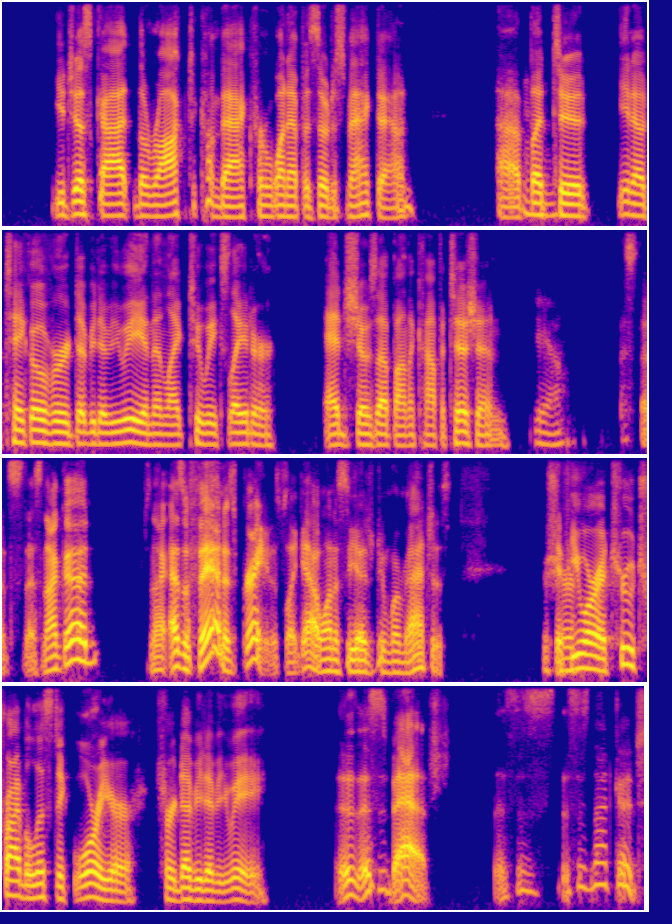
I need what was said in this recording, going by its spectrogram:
you just got The Rock to come back for one episode of SmackDown, uh, but Mhm. to you know take over WWE and then like two weeks later, Edge shows up on the competition. Yeah. That's that's, that's not good. It's not as a fan, it's great. It's like yeah, I want to see Edge do more matches. Sure. If you are a true tribalistic warrior for WWE, this, this is bad. This is this is not good.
